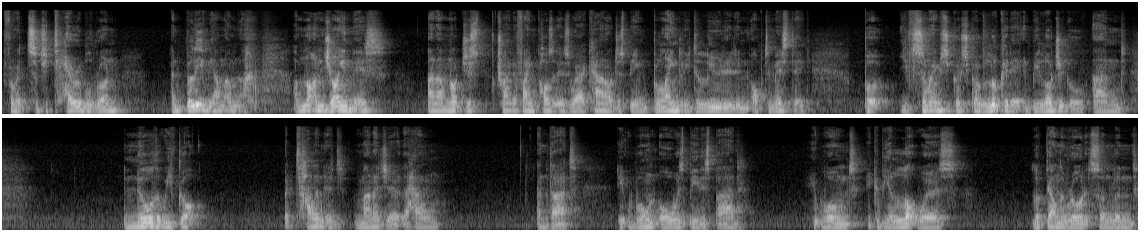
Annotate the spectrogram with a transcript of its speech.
from a, such a terrible run, and believe me, I'm, I'm I'm not enjoying this and I'm not just trying to find positives where I can or just being blindly deluded and optimistic. But you've sometimes you've just got to look at it and be logical and know that we've got a talented manager at the helm and that it won't always be this bad. It won't. It could be a lot worse. Look down the road at Sunderland.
